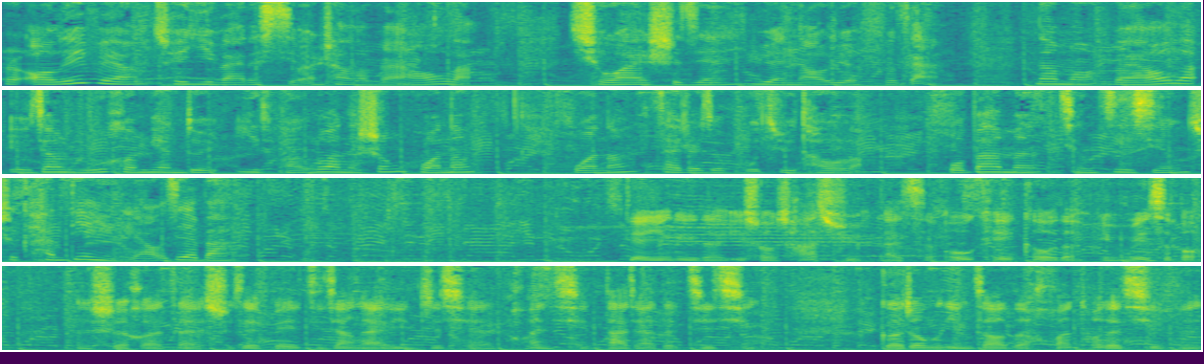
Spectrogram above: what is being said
而 Olivia 却意外地喜欢上了 Viola。求爱事件越闹越复杂，那么 Viola 又将如何面对一团乱的生活呢？我呢，在这就不剧透了，伙伴们请自行去看电影了解吧。电影里的一首插曲来自 OK Go 的 Invisible，很适合在世界杯即将来临之前唤醒大家的激情。歌中营造的欢脱的气氛，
